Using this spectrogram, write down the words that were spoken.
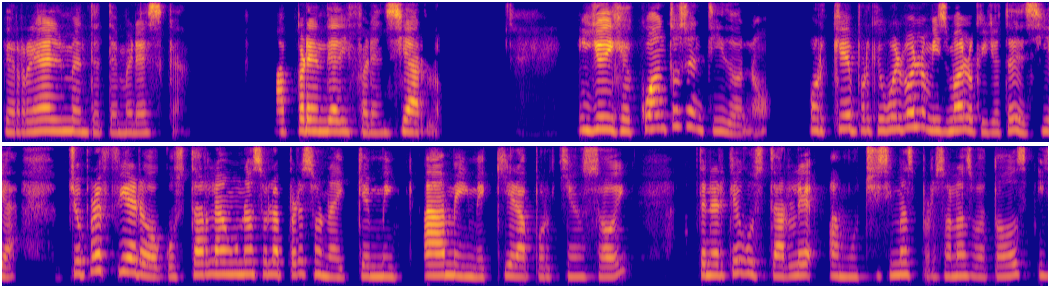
que realmente te merezca. Aprende a diferenciarlo. Y yo dije, ¿cuánto sentido, no? ¿Por qué? Porque vuelvo a lo mismo a lo que yo te decía. Yo prefiero gustarle a una sola persona y que me ame y me quiera por quien soy, tener que gustarle a muchísimas personas o a todos y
